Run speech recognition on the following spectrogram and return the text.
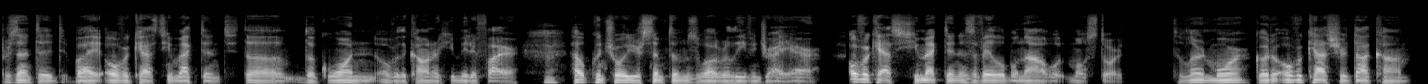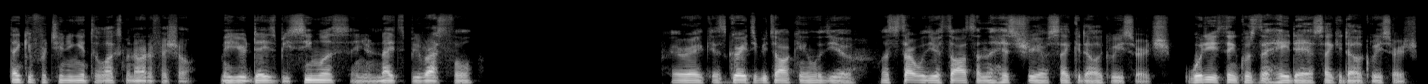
presented by Overcast Humectant, the, the one over the counter humidifier. Hmm. Help control your symptoms while relieving dry air. Overcast Humectant is available now at most stores. To learn more, go to overcastshirt.com. Thank you for tuning in to Lexman Artificial. May your days be seamless and your nights be restful. Eric, it's great to be talking with you. Let's start with your thoughts on the history of psychedelic research. What do you think was the heyday of psychedelic research?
